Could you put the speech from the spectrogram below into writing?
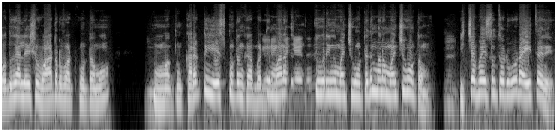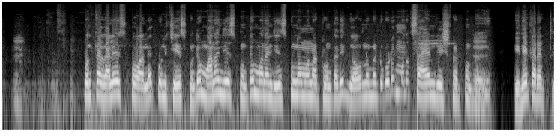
పొద్దుగా లేచి వాటర్ పట్టుకుంటాము. కరెక్ట్ చేసుకుంటాం కాబట్టి Curing మనకు మంచిగా అవుతది. క్యూరింగ్ మంచిగా ఉంటుంది మనం మంచిగా ఉంటాం ఉమ్. ఇచ్చే పైసలతో కూడా అవుతుంది. కొంత కలేసుకోవాలి కొన్ని చేసుకుంటే మనం చేసుకుంటే మనం చేసుకున్నాం అన్నట్టు ఉంటుంది గవర్నమెంట్ కూడా మనకు సాయం చేసినట్టు ఉంటుంది ఇదే కరెక్ట్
